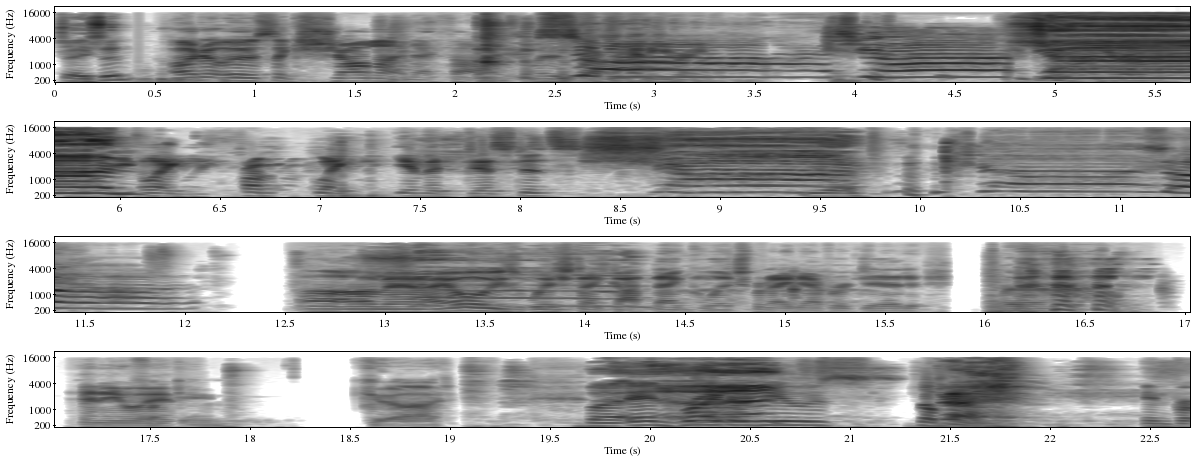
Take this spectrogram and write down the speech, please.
Jason, oh no it was like sean i thought. It was from Heavy Rain. Sean. Sean, like from like in the distance Sean. Sean. oh man i always wished i got that glitch but i never did anyway Fucking God. But In uh, brighter news, the in br-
